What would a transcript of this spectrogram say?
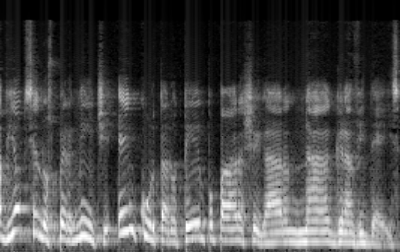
A biópsia nos permite encurtar o tempo para chegar na gravidez.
